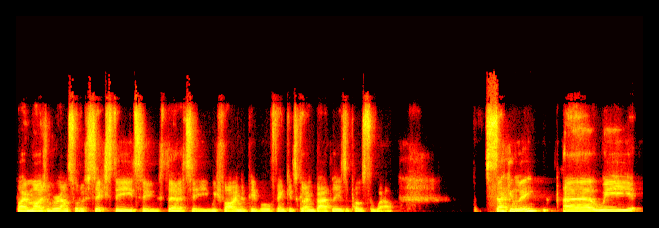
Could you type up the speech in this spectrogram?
By a margin of around sort of 60 to 30, we find that people think it's going badly as opposed to well. Secondly, uh, we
